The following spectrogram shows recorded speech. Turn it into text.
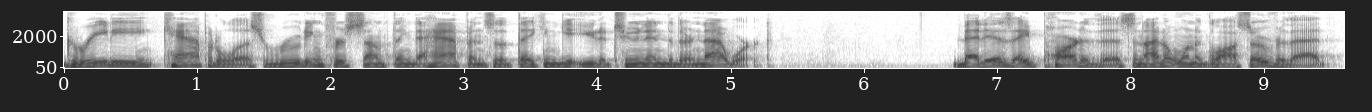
greedy capitalists rooting for something to happen so that they can get you to tune into their network. That is a part of this, and I don't want to gloss over that.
